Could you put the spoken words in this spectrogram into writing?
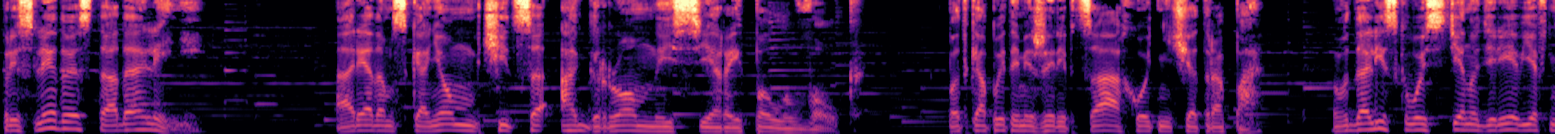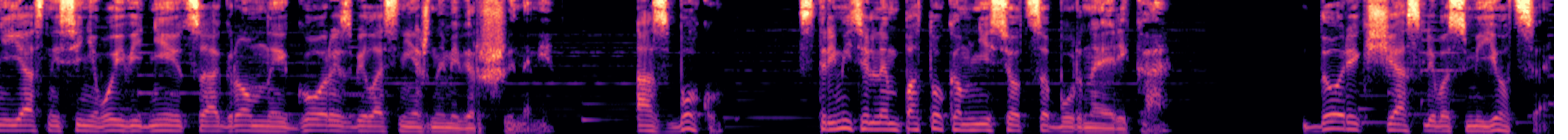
преследуя стадо оленей. А рядом с конем мчится огромный серый полуволк. Под копытами жеребца охотничья тропа. Вдали сквозь стену деревьев неясной синевой виднеются огромные горы с белоснежными вершинами. А сбоку стремительным потоком несется бурная река. Дорик счастливо смеется,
